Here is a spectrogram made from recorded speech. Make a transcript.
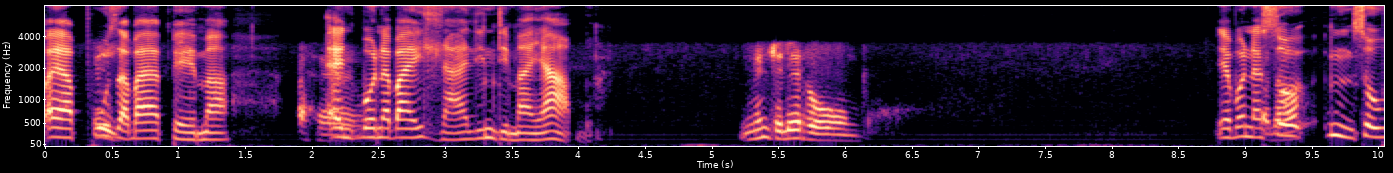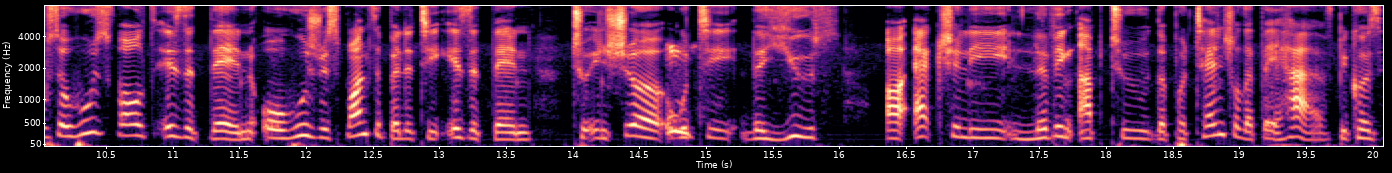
bayaphuza bayabhema and bona bayidlala indima yabo ngendlela errong yabona so mm, so so whose fault is it then or whose responsibility is it then to ensure ukuthi the youth are actually living up to the potential that they have because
